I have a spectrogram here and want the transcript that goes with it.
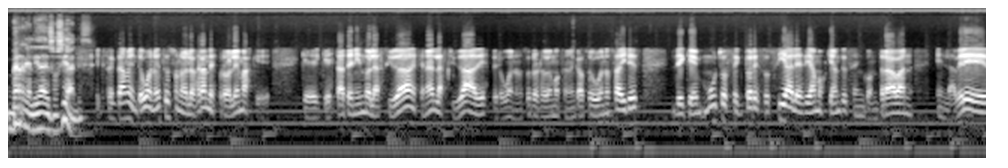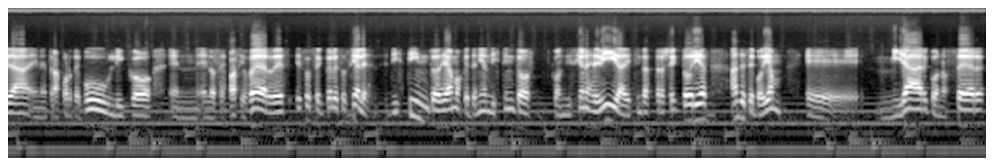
ver realidades sociales. Exactamente, bueno, eso es uno de los grandes problemas que, que, está teniendo la ciudad, en general las ciudades, pero bueno, nosotros lo vemos en el caso de Buenos Aires, de que muchos sectores sociales, digamos, que antes se encontraban en la vereda, en el transporte público, en, los espacios verdes, esos sectores sociales distintos, digamos, que tenían distintas condiciones de vida, distintas trayectorias, antes se podían eh, mirar, conocer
